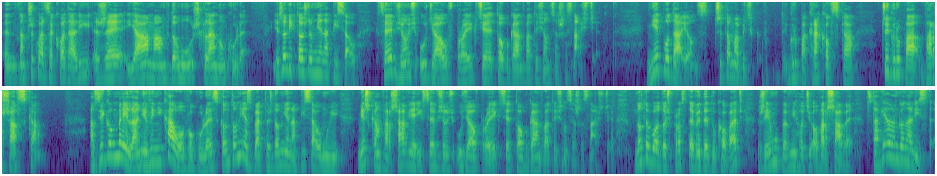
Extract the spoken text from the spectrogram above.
e, na przykład zakładali, że ja mam w domu szklaną kulę. Jeżeli ktoś do mnie napisał, chcę wziąć udział w projekcie Top Gun 2016, nie podając, czy to ma być grupa krakowska, czy grupa warszawska, a z jego maila nie wynikało w ogóle skąd on jest, bo jak ktoś do mnie napisał, mówi mieszkam w Warszawie i chcę wziąć udział w projekcie Top Gun 2016. No to było dość proste wydedukować, że jemu pewnie chodzi o Warszawę. Wstawiałem go na listę.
